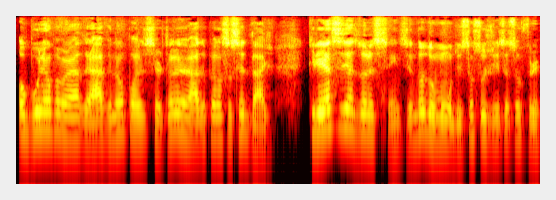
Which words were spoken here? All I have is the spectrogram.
O bullying é um problema grave e não pode ser tolerado pela sociedade. Crianças e adolescentes em todo o mundo estão sujeitos a sofrer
